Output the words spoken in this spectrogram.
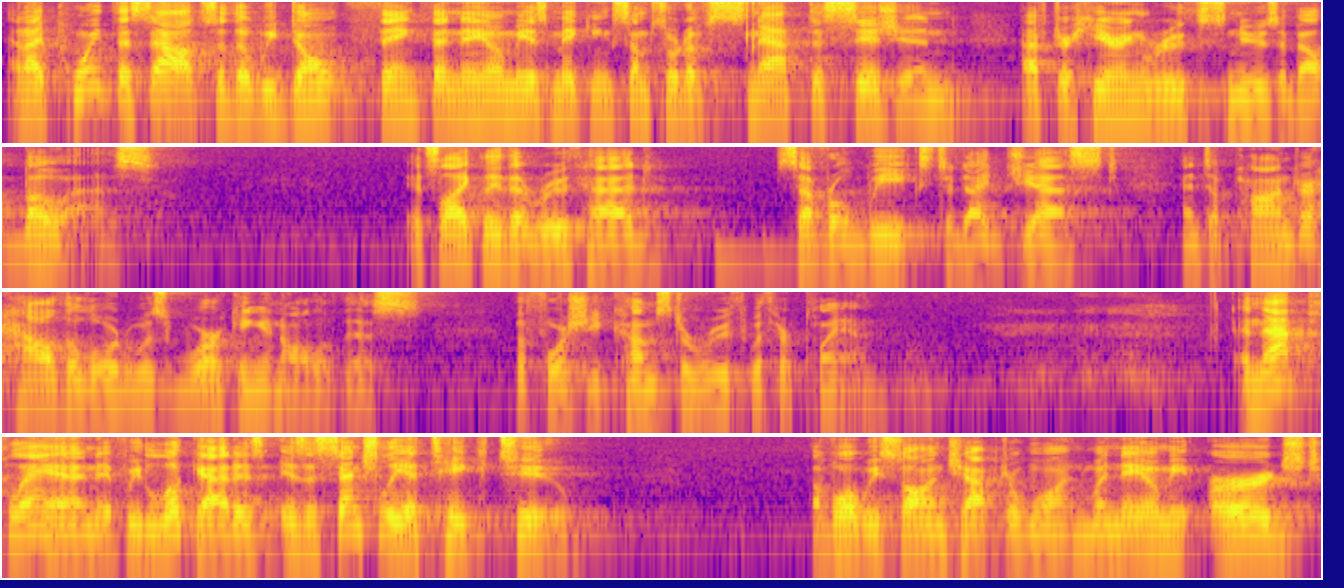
And I point this out so that we don't think that Naomi is making some sort of snap decision after hearing Ruth's news about Boaz. It's likely that Ruth had several weeks to digest and to ponder how the Lord was working in all of this before she comes to Ruth with her plan. And that plan, if we look at it, is, is essentially a take two of what we saw in chapter one, when Naomi urged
